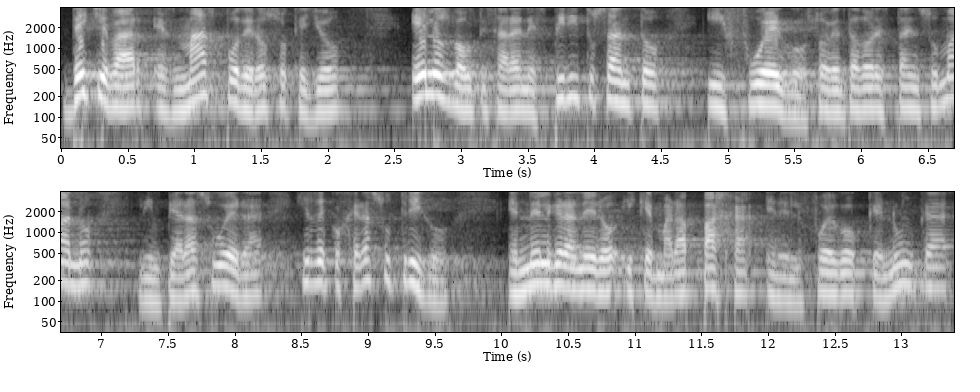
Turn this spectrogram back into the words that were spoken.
de llevar, es más poderoso que yo. Él os bautizará en Espíritu Santo y fuego. Su aventador está en su mano, limpiará su era y recogerá su trigo en el granero y quemará paja en el fuego que nunca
